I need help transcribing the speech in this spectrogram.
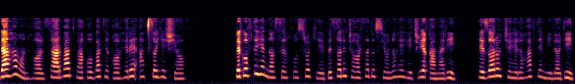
در همان حال ثروت و قوت قاهره افزایش یافت. به گفته ناصر خسرو که به سال 439 هجری قمری 1047 میلادی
